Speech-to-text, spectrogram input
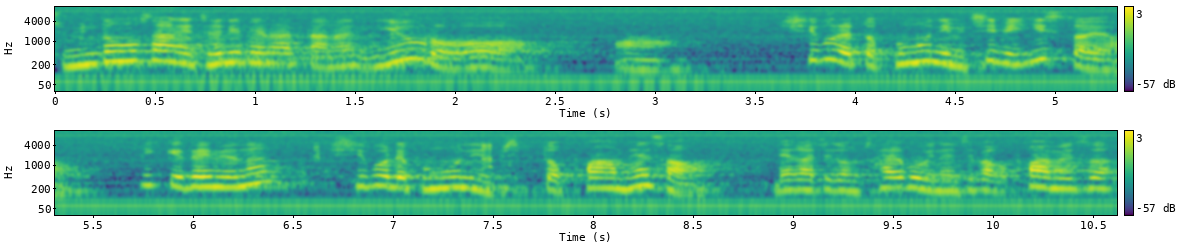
주민등록상에 전입해놨다는 이유로 어, 시골에 또 부모님 집이 있어요. 있게 되면은 시골에 부모님 집도 포함해서 내가 지금 살고 있는 집하고 포함해서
